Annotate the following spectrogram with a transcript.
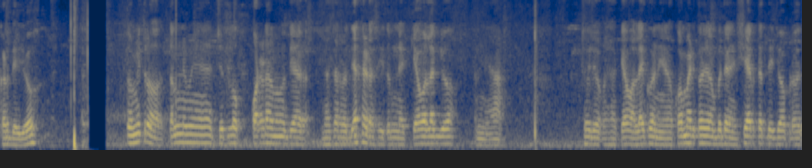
કરી દેજો. તો મિત્રો, તમને મેં જેટલો કોટડાનો જે નજારો દેખાડ્યો છે તમને કેવો લાગ્યો? અને હા, જોજો પાછા કેવા લાગ્યો ને કોમેન્ટ કરજો બધાને શેર કરી દેજો. આપણે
